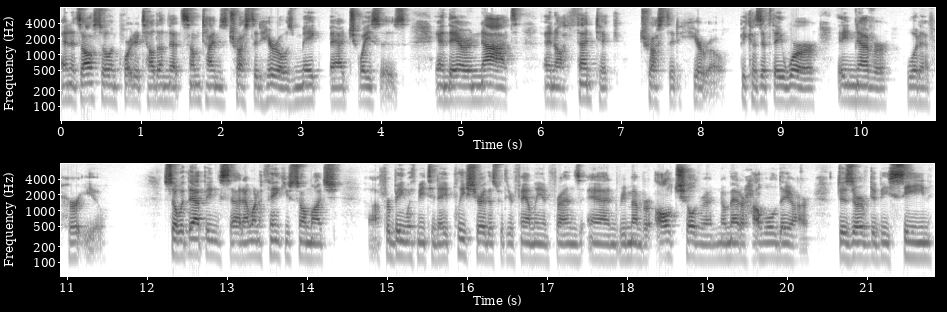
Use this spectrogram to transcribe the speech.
And it's also important to tell them that sometimes trusted heroes make bad choices and they are not an authentic trusted hero because if they were, they never would have hurt you. So, with that being said, I want to thank you so much uh, for being with me today. Please share this with your family and friends. And remember, all children, no matter how old they are, deserve to be seen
